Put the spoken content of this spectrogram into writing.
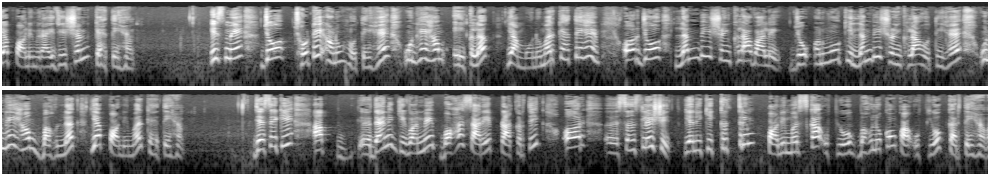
या पॉलीमराइजेशन कहते हैं। इसमें जो छोटे अणु होते हैं, उन्हें हम एकलक या मोनोमर कहते हैं और जो लंबी श्रृंखला वाले, जो अणुओं की लंबी श्रृंखला होती है, उन्हें हम बहुलक या पॉलीमर कहते हैं। जैसे कि आप दैनिक जीवन में बहुत सारे प्राकृतिक और संश्लेषित यानी कि कृत्रिम पॉलीमर्स का उपयोग, बहुलकों का उपयोग करते हैं।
